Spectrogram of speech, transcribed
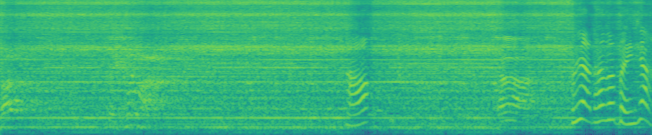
好，等一下。好。啊，不是，他说等一下。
